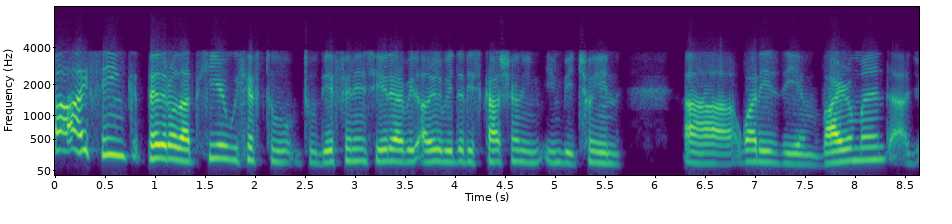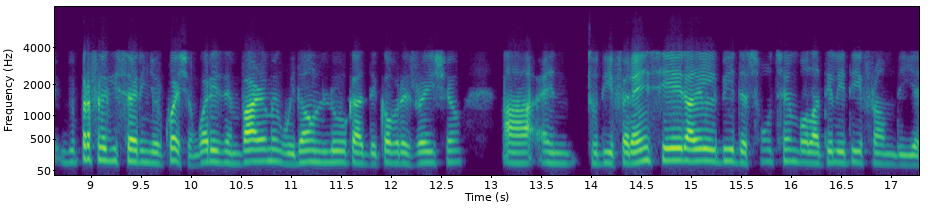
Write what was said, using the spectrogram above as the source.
I think, Pedro, that here we have to to differentiate a little bit the discussion in between uh, what is the environment. Uh, you perfectly said in your question, what is the environment? We don't look at the coverage ratio Uh, and to differentiate a little bit the short-term volatility from the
